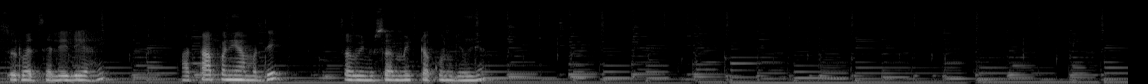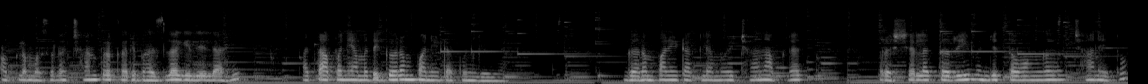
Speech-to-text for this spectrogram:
सुरुवात झालेली आहे. आता आपण यामध्ये चवीनुसार मीठ टाकून घेऊया. आपला मसाला छान प्रकारे भाजला गेलेला आहे. आता आपण यामध्ये गरम पाणी टाकून घेऊया. गरम पाणी टाकल्यामुळे छान आपल्या रश्श्याला तरी म्हणजे तवंग छान येतो.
